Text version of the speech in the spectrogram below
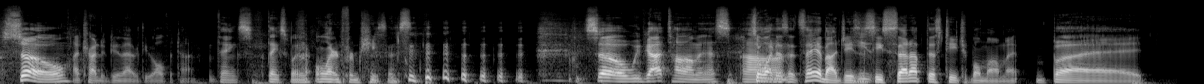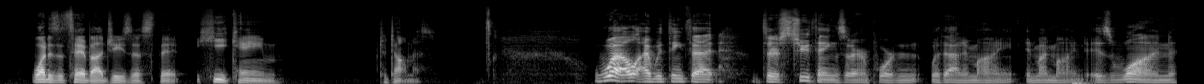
so I try to do that with you all the time. thanks. Thanks, buddy. Learn from Jesus. So we've got Thomas. So what does Um, it say about Jesus? He set up this teachable moment, but what does it say about Jesus that he came to Thomas? Well, I would think that there's two things that are important with that in my in my mind. Is one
